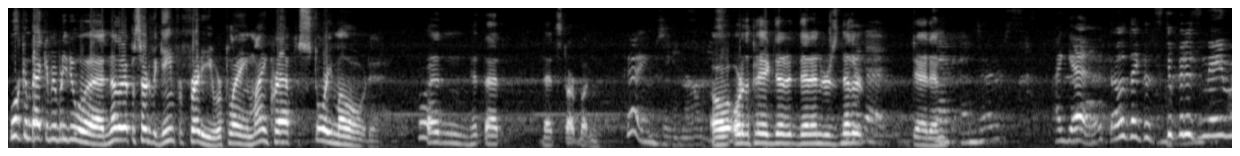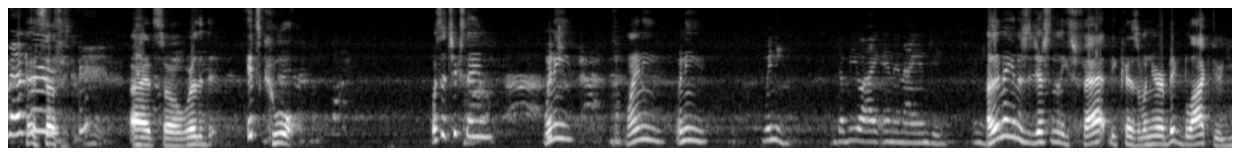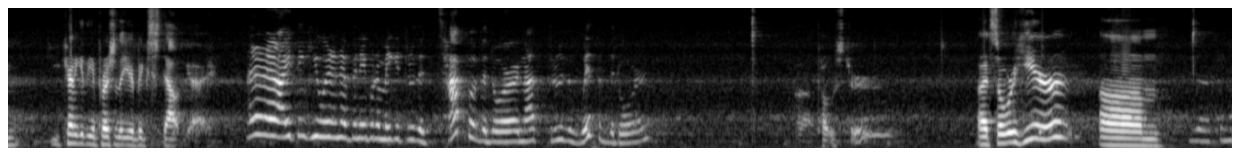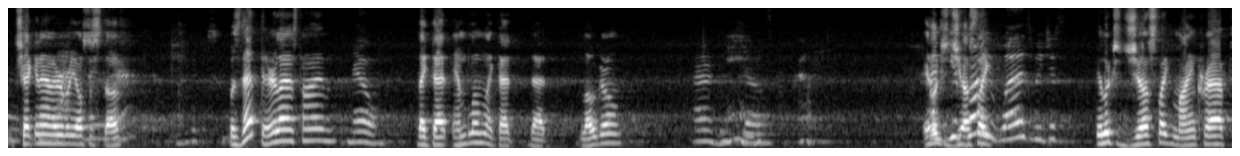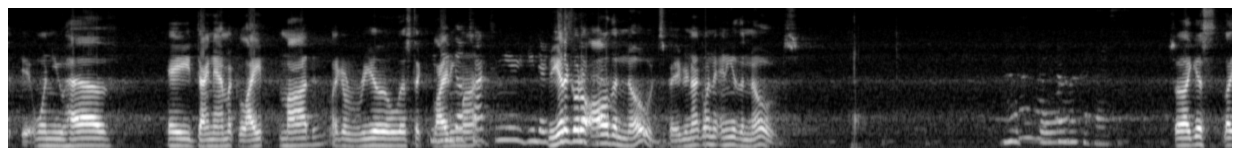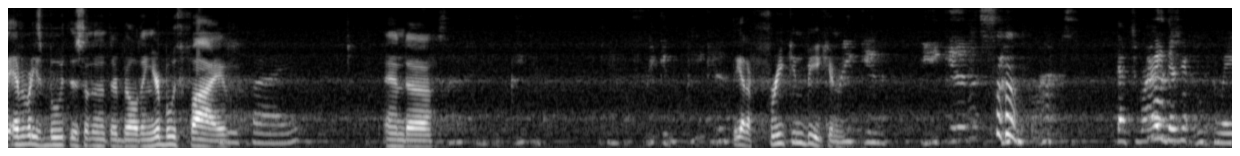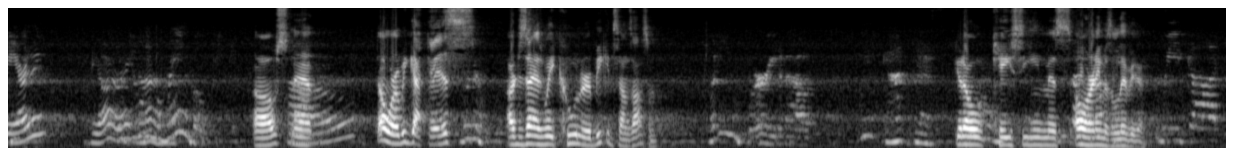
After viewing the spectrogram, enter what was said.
Welcome back, everybody, to another episode of A Game for Freddy. We're playing Minecraft Story Mode. Go ahead and hit that that start button. Okay. Oh, Order the Pig, Dead, dead Enders, Nether, Dead Dead Dead End. Enders. I guess. That was like the stupidest name ever. So- all right, so we're the. It's cool. What's the chick's name? Winnie, Winnie, Winnie. Winnie. W I N N I N G. Winnie. Are they making a suggestion that he's fat? Because when you're a big block dude, you you kind of get the impression that you're a big stout guy. I don't know. I think he wouldn't have been able to make it through the top of the door, not through the width of the door. Uh, poster. All right, so we're here. Um, Looking checking out everybody else's stuff. Was that there last time? No, Like that emblem, like that that logo? I don't think Man, so. It's crowded. It looks you just probably like was. We just it looks just like Minecraft it, when you have a dynamic light mod, like a realistic you lighting mod. talk to me, or you think they're You got to go to all up? the nodes, babe. You're not going to any of the nodes. I don't like Four. the look of this. So I guess like everybody's booth is something that they're building. You're booth five, Five. and uh, they They have a freaking beacon. got a freaking beacon. Freaking beacon. That's stained glass. That's right. They're gonna. Wait, are they? They are right now. rainbow beacon. Oh snap! Oh. Don't worry, we got this. Our design is way cooler. A beacon sounds awesome. What are you worried about? We've got this. Good old Kaycee, Miss. Oh, her name is Olivia. We've got.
